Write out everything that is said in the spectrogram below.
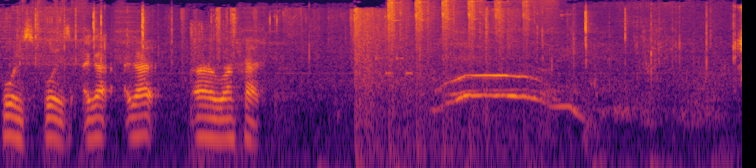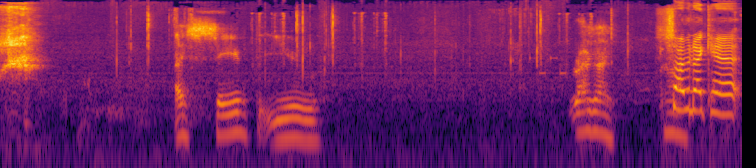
Boys, boys, I got, I got, uh, launch pad. I saved you. Right, guy. Simon, I can't.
